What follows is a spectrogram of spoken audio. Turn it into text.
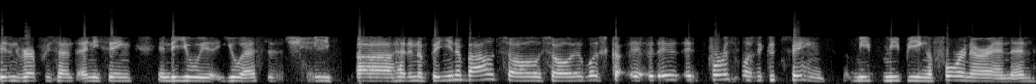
didn't represent anything in the U- U.S. that she uh, had an opinion about. So, so it was it, it, it first was a good thing. Me, me being a foreigner and and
